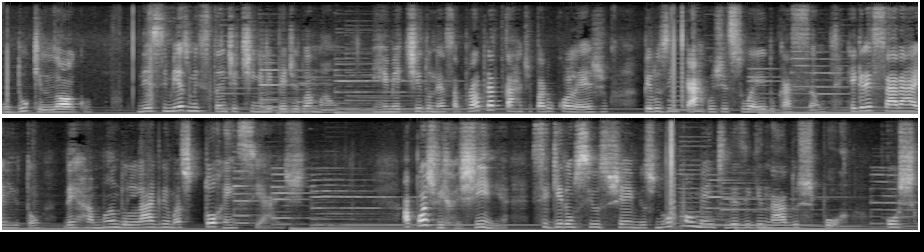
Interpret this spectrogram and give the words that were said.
O Duque, logo, nesse mesmo instante, tinha-lhe pedido a mão e remetido nessa própria tarde para o colégio pelos encargos de sua educação, regressara a Ayrton derramando lágrimas torrenciais. Após Virgínia, seguiram-se os gêmeos normalmente designados por os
